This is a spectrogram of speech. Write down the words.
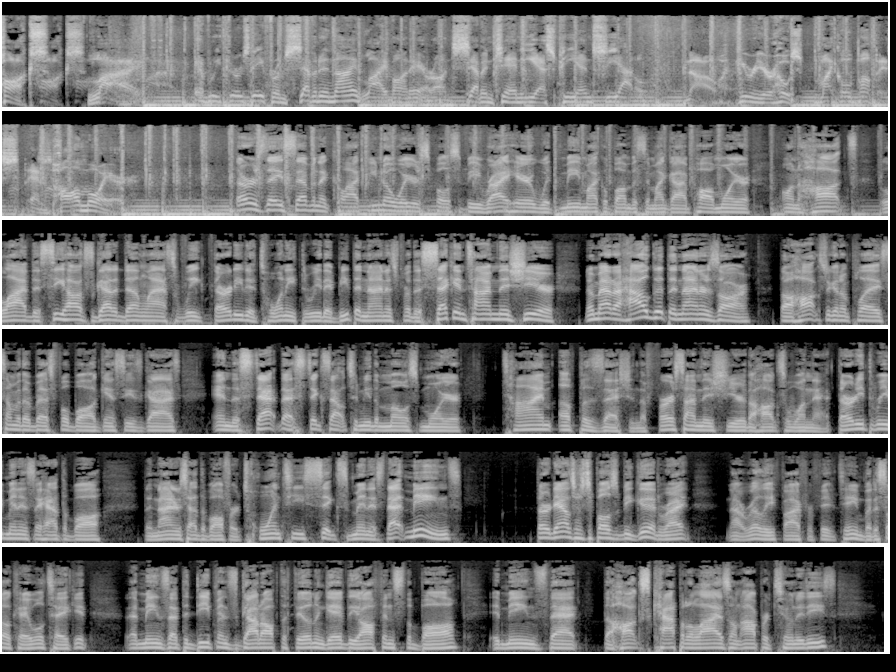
Hawks. Hawks live every Thursday from 7 to 9 live on air on 710 ESPN Seattle. Now, here are your hosts Michael Bumpus and Paul Moyer. Thursday, 7 o'clock. You know where you're supposed to be right here with me, Michael Bumpus, and my guy Paul Moyer on Hawks Live. The Seahawks got it done last week, 30 to 23. They beat the Niners for the second time this year. No matter how good the Niners are, the Hawks are going to play some of their best football against these guys. And the stat that sticks out to me the most, Moyer, time of possession. The first time this year, the Hawks won that. 33 minutes they had the ball. The Niners had the ball for 26 minutes. That means third downs are supposed to be good, right? Not really, five for 15, but it's okay. We'll take it. That means that the defense got off the field and gave the offense the ball. It means that the Hawks capitalized on opportunities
